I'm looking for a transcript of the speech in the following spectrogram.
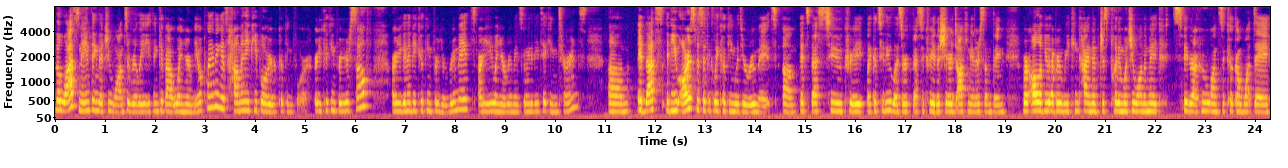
the last main thing that you want to really think about when you're meal planning is how many people are you cooking for. Are you cooking for yourself? Are you going to be cooking for your roommates? Are you and your roommates going to be taking turns? Um, if that's if you are specifically cooking with your roommates, um, it's best to create like a to-do list or best to create a shared document or something where all of you every week can kind of just put in what you want to make, figure out who wants to cook on what day,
